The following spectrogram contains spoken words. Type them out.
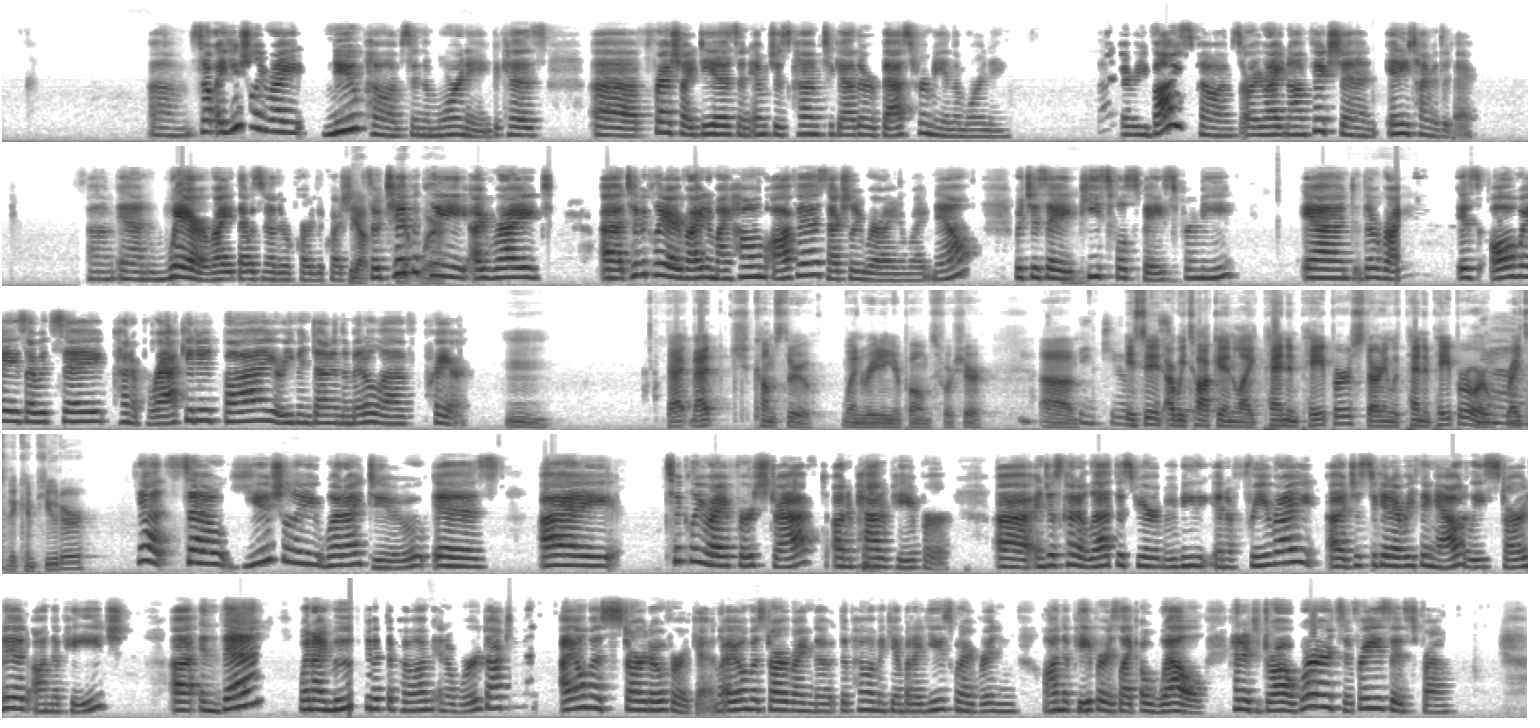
Um, so I usually write new poems in the morning because uh, fresh ideas and images come together best for me in the morning. I revise poems or I write nonfiction any time of the day. Um, and where, right? That was another part of the question. Yep, so yep, typically, I write. Uh, typically, I write in my home office, actually where I am right now, which is a Mhm. peaceful space for me. And the writing is always, I would say, kind of bracketed by or even done in the middle of prayer. Mm. That that comes through when reading your poems for sure. Um, Thank you. is it? Are we talking like pen and paper, starting with pen and paper, or Yeah. right to the computer? Yeah, so usually what I do is I typically write a first draft on a pad of paper uh, and just kind of let the spirit move me in a free write uh, just to get everything out, at least started on the page. Uh, and then when I move to put the poem in a Word document, I almost start over again. I almost start writing the, the poem again, but I use what I've written on the paper as like a well, kind of to draw words and phrases from.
